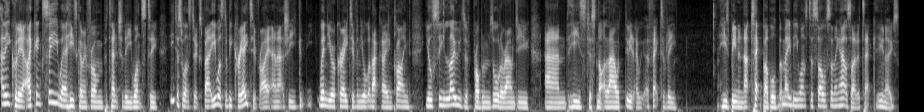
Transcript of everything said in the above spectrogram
and equally, I can see where he's coming from. Potentially, he wants to. He just wants to expand. He wants to be creative, right? And actually, when you're creative and you're got that guy inclined, you'll see loads of problems all around you, and he's just not allowed. You know, effectively he's been in that tech bubble, but maybe he wants to solve something outside of tech. Who knows?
